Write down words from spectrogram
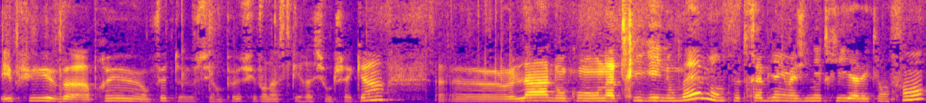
Et puis euh, bah, après, en fait, euh, c'est un peu suivant l'inspiration de chacun. Euh, là, donc, on a trié nous-mêmes. On peut très bien imaginer trier avec l'enfant.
